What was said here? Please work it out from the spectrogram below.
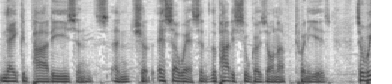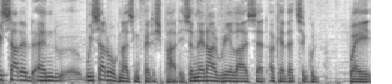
Naked parties and and SOS, and the party still goes on after 20 years. So we started and we started organizing fetish parties, and then I realized that okay, that's a good way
